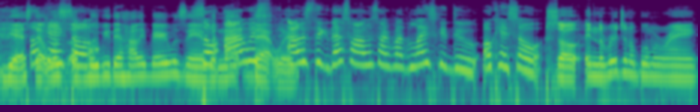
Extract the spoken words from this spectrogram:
Yes, that Okay, was so- a movie that Halle Berry was in, so but not I was that one. I was thinking that's why I was talking about the light skinned dude. Okay, so So in the original Boomerang,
